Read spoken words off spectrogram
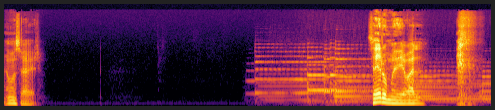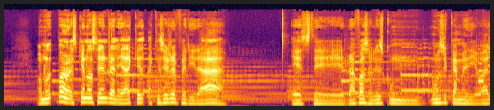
Vamos a ver. Cero medieval. bueno, es que no sé en realidad a qué, a qué se referirá este Rafa Solís con música medieval.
